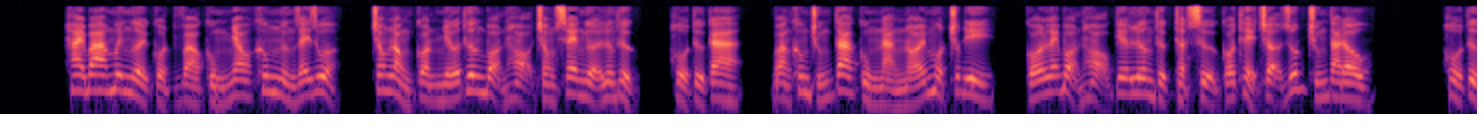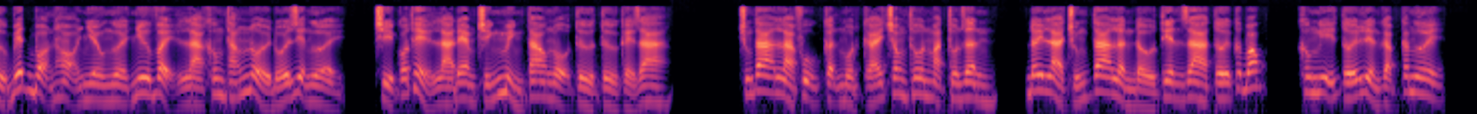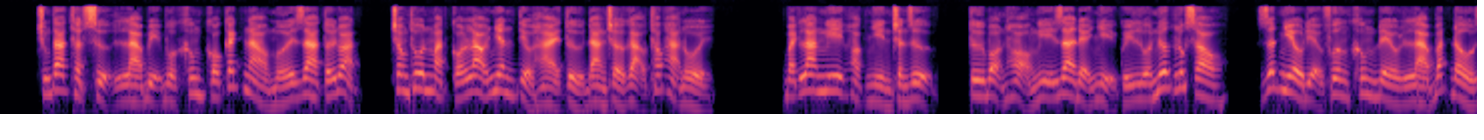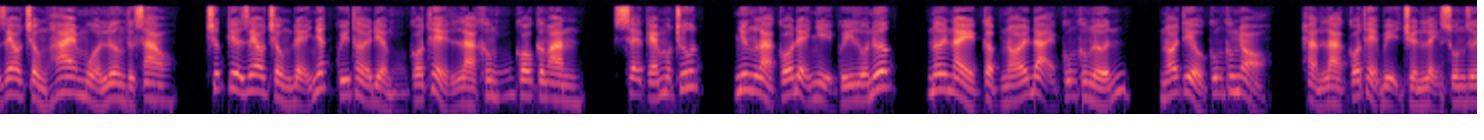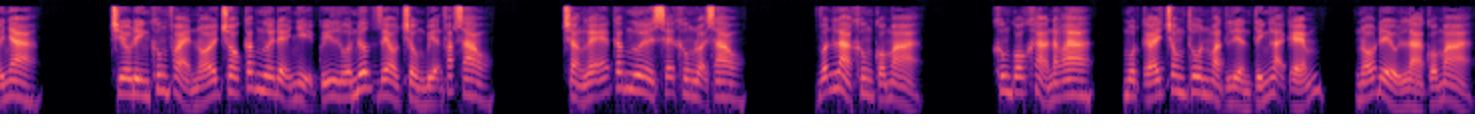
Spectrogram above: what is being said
Hai ba mươi người cột vào cùng nhau không ngừng dãy rua, trong lòng còn nhớ thương bọn họ trong xe ngựa lương thực, hổ tử ca, bằng không chúng ta cùng nàng nói một chút đi, có lẽ bọn họ kia lương thực thật sự có thể trợ giúp chúng ta đâu. Hổ tử biết bọn họ nhiều người như vậy là không thắng nổi đối diện người, chỉ có thể là đem chính mình tao ngộ từ từ kể ra. Chúng ta là phụ cận một cái trong thôn mặt thôn dân, đây là chúng ta lần đầu tiên ra tới cướp bóc, không nghĩ tới liền gặp các ngươi. Chúng ta thật sự là bị buộc không có cách nào mới ra tới đoạn, trong thôn mặt có lão nhân tiểu hài tử đang chờ gạo thóc hạ nổi. Bạch Lan nghi hoặc nhìn Trần Dự, từ bọn họ nghĩ ra đệ nhị quý lúa nước lúc sau, rất nhiều địa phương không đều là bắt đầu gieo trồng hai mùa lương thực sao. Trước kia gieo trồng đệ nhất quý thời điểm có thể là không có cơm ăn, sẽ kém một chút, nhưng là có đệ nhị quý lúa nước, nơi này cập nói đại cũng không lớn, nói tiểu cũng không nhỏ, hẳn là có thể bị truyền lệnh xuống dưới nha. Triều đình không phải nói cho các ngươi đệ nhị quý lúa nước gieo trồng biện pháp sao? Chẳng lẽ các ngươi sẽ không loại sao? Vẫn là không có mà. Không có khả năng a, một cái trong thôn mặt liền tính lại kém, nó đều là có mà.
